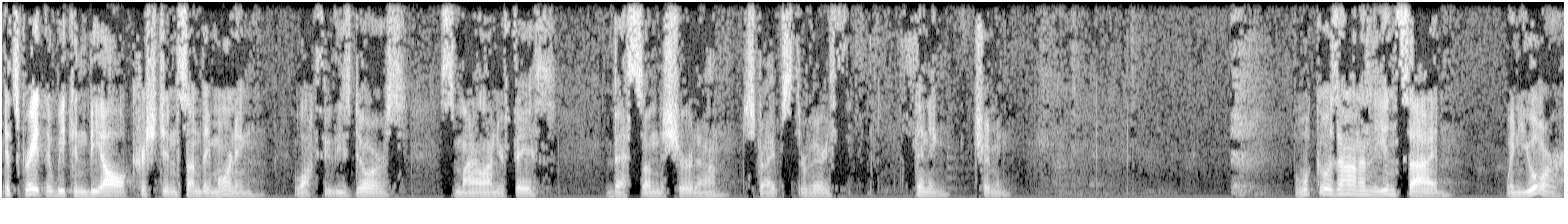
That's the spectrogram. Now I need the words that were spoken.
It's great that we can be all Christian Sunday morning, walk through these doors, smile on your face, best Sunday shirt on, stripes, they're very thinning, trimming. But what goes on on the inside when you're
